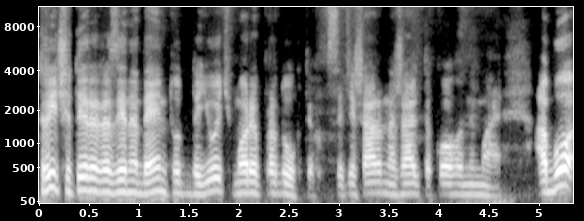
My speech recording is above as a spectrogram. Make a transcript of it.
3-4 рази на день тут дають морепродукти. В Сетішарм, на жаль, такого немає. Або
